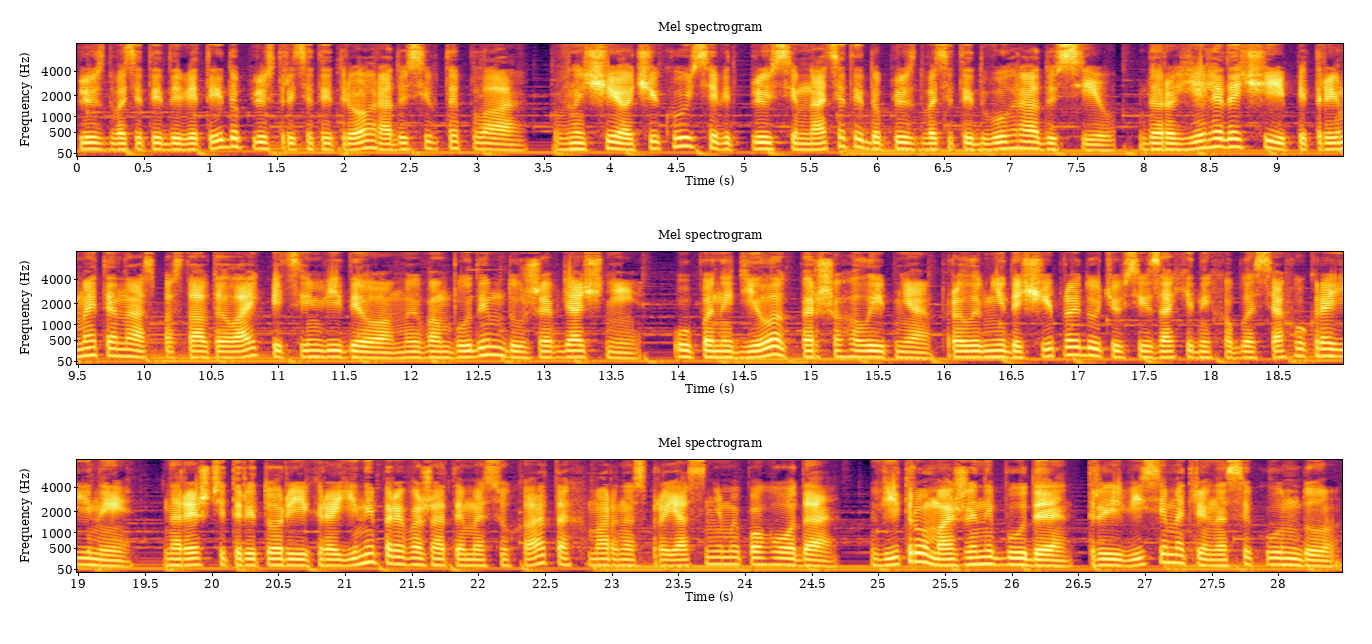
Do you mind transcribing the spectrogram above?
плюс 29 до плюс 33 градусів тепла. Вночі очікується від плюс 17 до плюс 22 градусів. Дорогі глядачі, підтримайте нас, поставте лайк під цим відео. Ми вам будемо дуже вдячні. У понеділок, 1 липня, проливні дощі пройдуть у всіх західних областях України. Нарешті території країни переважатиме суха та хмарна з проясненнями погода. Вітру майже не буде 3,8 метрів на секунду.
